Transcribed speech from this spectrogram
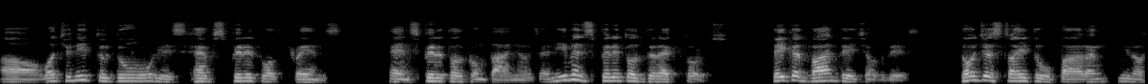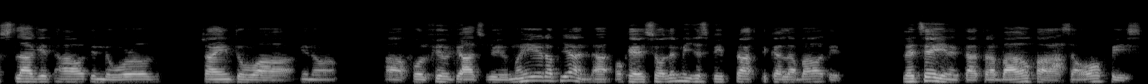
Uh, what you need to do is have spiritual friends and spiritual companions and even spiritual directors. Take advantage of this. Don't just try to parang, you know, slug it out in the world, trying to, uh, you know, uh, fulfill God's will. Mahirap yan. Uh, okay, so let me just be practical about it let's say, nagtatrabaho ka sa office,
